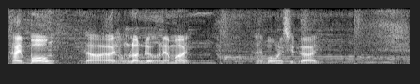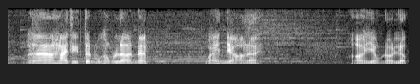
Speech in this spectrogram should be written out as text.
24 Trời ơi không lên được anh em ơi. 24 này xịt rồi. À, hai thì tinh mà không lên nè. Quá nhỏ rồi. Rồi dòng nội lực.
